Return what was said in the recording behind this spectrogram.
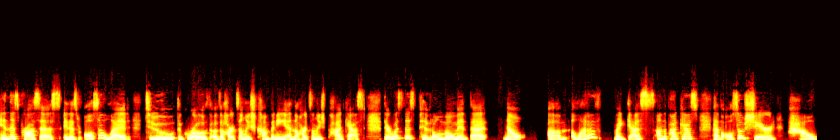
In this process it has also led to the growth of the hearts unleashed company and the hearts unleashed podcast. There was this pivotal moment that now um, a lot of my guests on the podcast have also shared how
